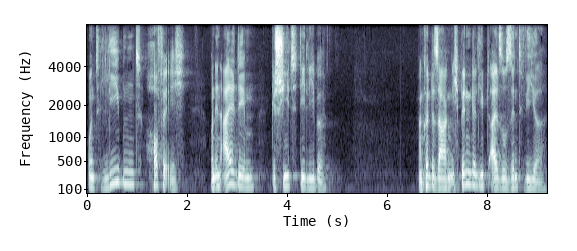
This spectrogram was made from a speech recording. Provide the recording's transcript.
und liebend hoffe ich. Und in all dem geschieht die Liebe. Man könnte sagen, ich bin geliebt, also sind wir.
